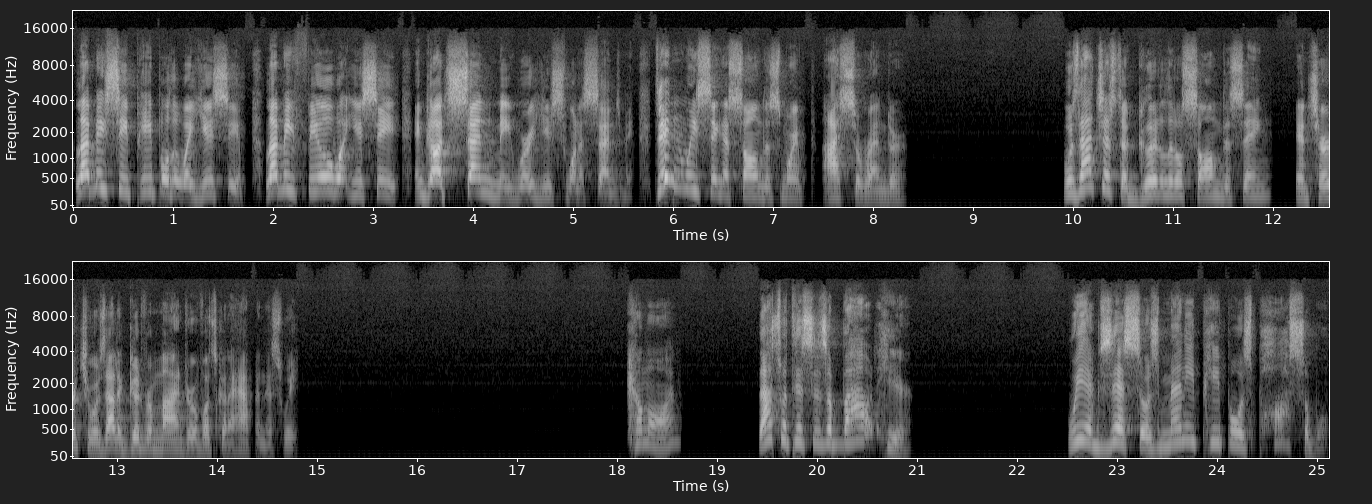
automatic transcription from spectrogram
Let me see people the way you see them. Let me feel what you see. And God, send me where you want to send me. Didn't we sing a song this morning, I surrender? Was that just a good little song to sing in church, or was that a good reminder of what's going to happen this week? Come on. That's what this is about here. We exist so as many people as possible.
